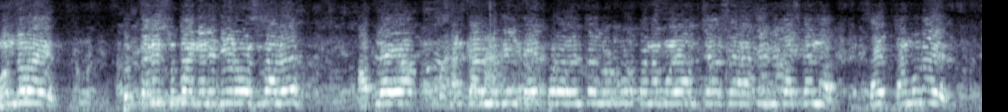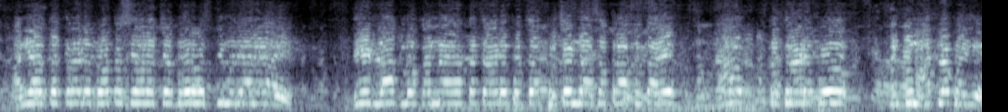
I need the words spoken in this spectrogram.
मंजूर आहेत. पण तरी सुद्धा गेले दीड वर्ष झालं आपल्या या सरकारमधील काही पुढाऱ्यांच्या लुडबुडपणामुळे आमच्या शहरातील विकास कामं साहेब थांबून आहेत आणि या कचरा डेपो आता शहराच्या दरवस्तीमध्ये आलेला आहे. दीड लाख लोकांना या कचरा डेपोचा प्रचंड असा त्रास होत आहे. हा कचरा डेपो तिथून हटला पाहिजे.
